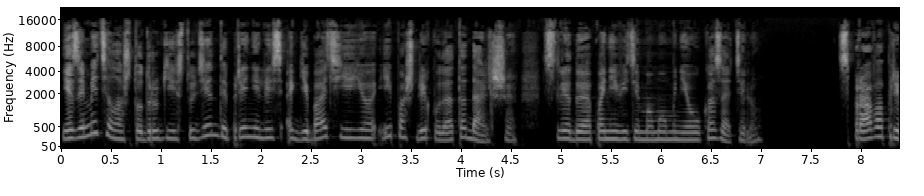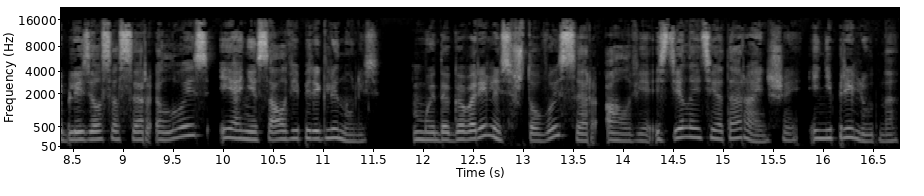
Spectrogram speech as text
Я заметила, что другие студенты принялись огибать ее и пошли куда-то дальше, следуя по невидимому мне указателю. Справа приблизился сэр Элоис, и они с Алви переглянулись. «Мы договорились, что вы, сэр Алви, сделаете это раньше и неприлюдно,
